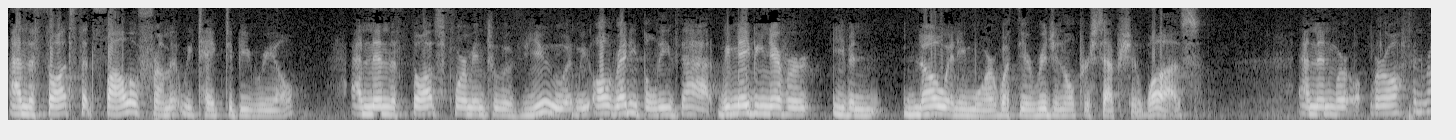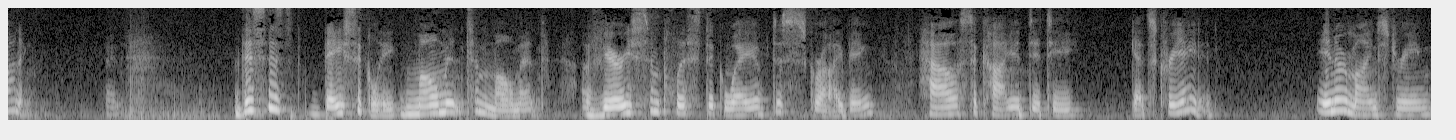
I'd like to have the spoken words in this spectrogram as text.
and the thoughts that follow from it we take to be real, and then the thoughts form into a view, and we already believe that, we maybe never even know anymore what the original perception was. And then we're, we're off and running. Right? This is basically moment to moment a very simplistic way of describing how Sakkaya Ditthi gets created. In our mind stream,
